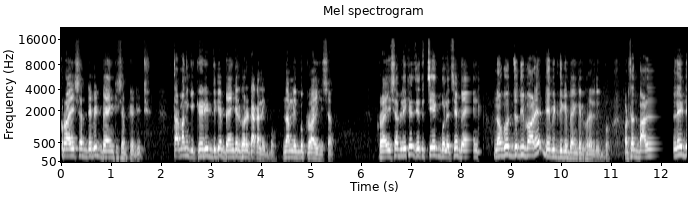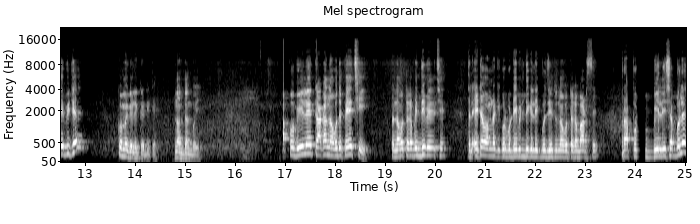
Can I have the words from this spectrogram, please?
ক্রয় হিসাব ডেবিট, ব্যাংক হিসাব ক্রেডিট। তার মানে কি? ক্রেডিট দিকে ব্যাংকের ঘরে টাকা লিখব। নাম লিখব ক্রয় হিসাব। ক্রয় হিসাব লিখে যেহেতু চেক বলেছে, ব্যাংক নগদ যদি বাড়ে, ডেবিট দিকে ব্যাংকের ঘরে লিখব। অর্থাৎ বাড়লেই ডেবিটে, কমে গেলে ক্রেডিটে। নগদান বই। প্রাপ্য বিলের টাকা নগদে পেয়েছি, তো নগদ টাকা বৃদ্ধি পেয়েছে। তাহলে এটাও আমরা কি করব? ডেবিট দিকে লিখব যেহেতু নগদ টাকা বাড়ছে। প্রাপ্য বিল হিসাব বলে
